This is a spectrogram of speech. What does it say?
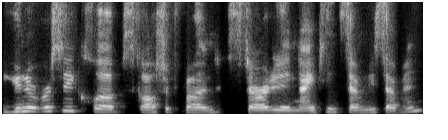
University Club Scholarship Fund started in 1977,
